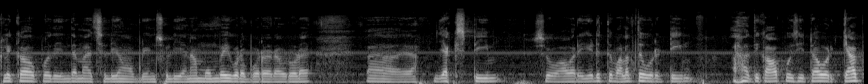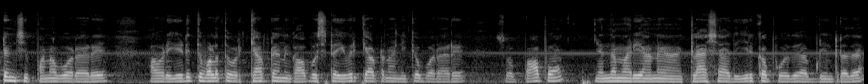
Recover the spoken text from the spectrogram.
கிளிக் ஆக போகுது இந்த மேட்ச்லேயும் அப்படின்னு சொல்லி. ஏன்னா மும்பை கூட போகிறார் அவரோட எக்ஸ் டீம் ஸோ அவரை எடுத்து வளர்த்த ஒரு டீம் அதுக்கு ஆப்போசிட்டாக ஒரு கேப்டன்ஷிப் பண்ண போகிறாரு அவரை எடுத்து வளர்த்த ஒரு கேப்டனுக்கு ஆப்போசிட்டாக இவர் கேப்டனாக நிற்க போகிறாரு ஸோ பார்ப்போம். எந்த மாதிரியான கிளாஷாக அது இருக்க போகுது அப்படின்றத.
